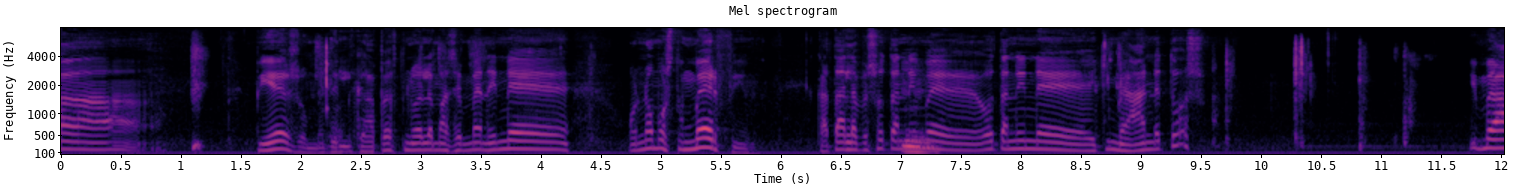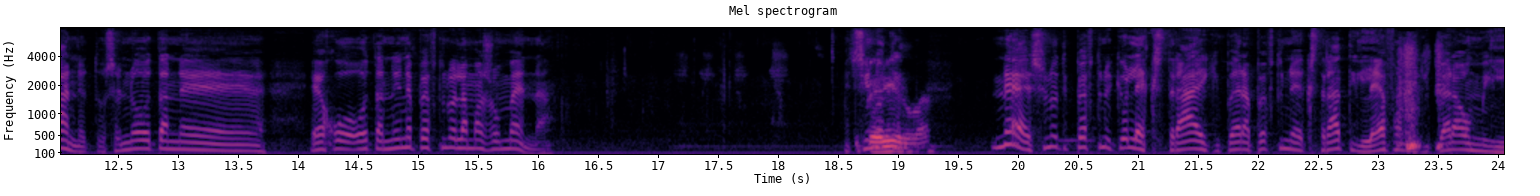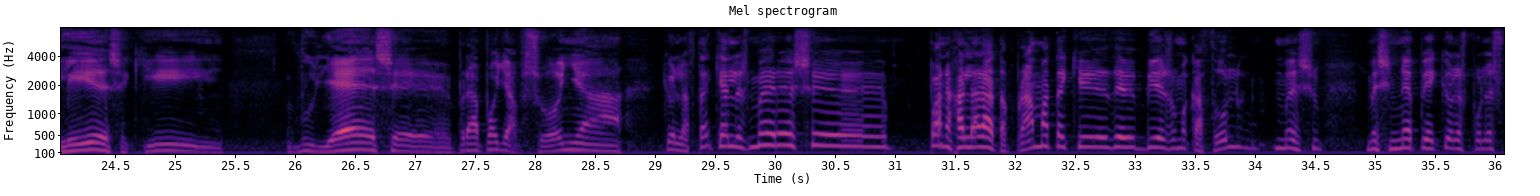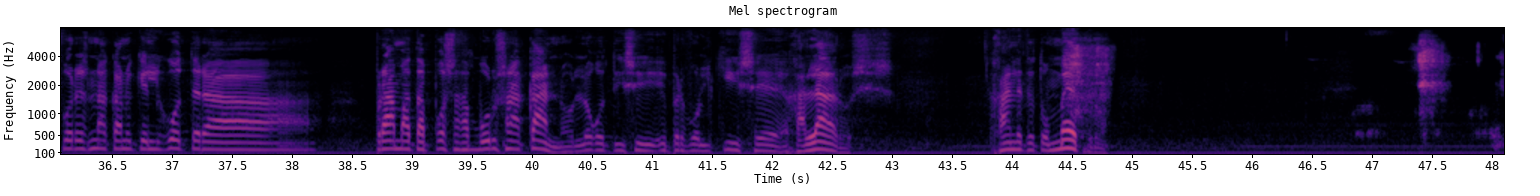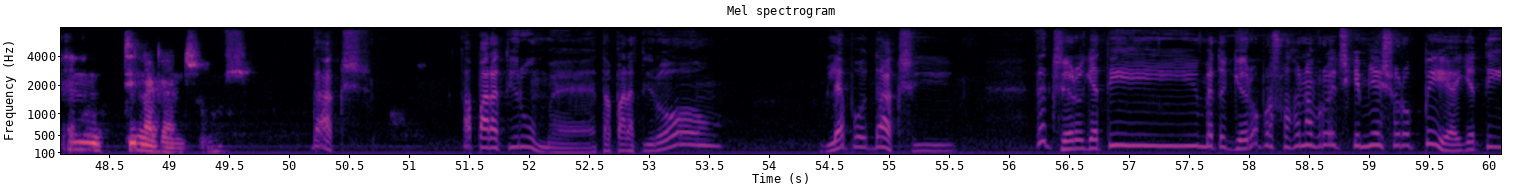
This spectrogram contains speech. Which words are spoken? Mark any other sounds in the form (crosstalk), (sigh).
πιέζομαι τελικά, πέφτουν όλα μαζεμένα. Είναι ο νόμος του Μέρφυ. Κατάλαβες, όταν, Μμ. είμαι, όταν είναι εκεί είμαι άνετος, είμαι άνετος. Ενώ όταν, ε, έχω, όταν είναι πέφτουν όλα μαζωμένα. Εσύ είναι ότι- Περίεργο, ε. ναι, εσύ είναι ότι πέφτουν και όλα εξτρά εκεί πέρα, πέφτουν εξτρά τηλέφωνα εκεί πέρα, ομιλίες εκεί, δουλειές, ε, πρέπει να πάω για ψώνια και όλα αυτά και άλλες μέρες ε, πάνε χαλαρά τα πράγματα και δεν πιέζομαι καθόλου, με, συ- με συνέπεια και όλες πολλές φορές να κάνω και λιγότερα πράγματα από όσα θα μπορούσα να κάνω λόγω της υπερβολικής ε, χαλάρωσης. Χάνεται το μέτρο. Ε, τι να κάνεις όμως. Εντάξει. Τα παρατηρούμε. Τα παρατηρώ. Βλέπω εντάξει. Δεν ξέρω γιατί με τον καιρό προσπαθώ να βρω έτσι και μια ισορροπία. Γιατί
